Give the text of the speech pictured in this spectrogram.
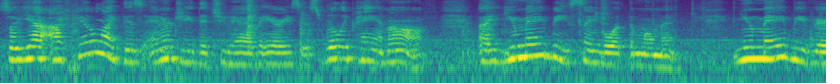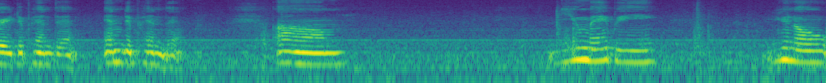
So yeah, I feel like this energy that you have, Aries, is really paying off. Uh, you may be single at the moment. You may be very dependent, independent. Um, you may be, you know,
